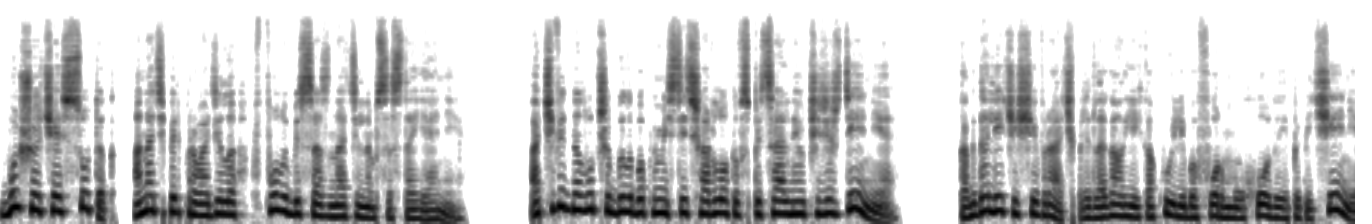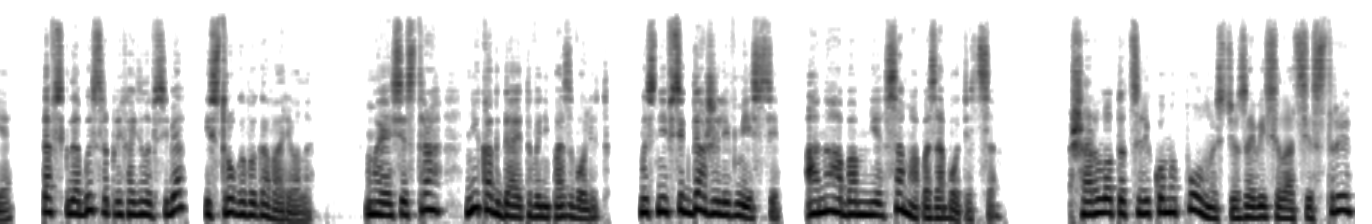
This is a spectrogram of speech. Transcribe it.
Большую часть суток она теперь проводила в полубессознательном состоянии. Очевидно, лучше было бы поместить Шарлотту в специальное учреждение. Когда лечащий врач предлагал ей какую-либо форму ухода и попечения, та всегда быстро приходила в себя и строго выговаривала. «Моя сестра никогда этого не позволит. Мы с ней всегда жили вместе. Она обо мне сама позаботится». Шарлотта целиком и полностью зависела от сестры,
